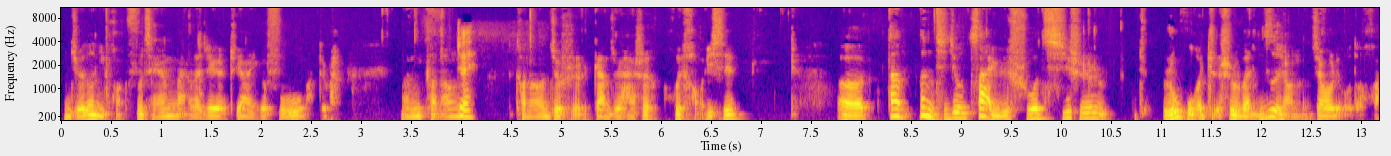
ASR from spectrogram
你觉得你花付钱买了这个这样一个服务嘛，对吧？那你可能对，可能就是感觉还是会好一些。呃，但问题就在于说，其实如果只是文字上的交流的话，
